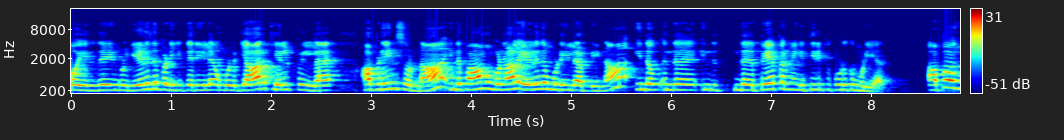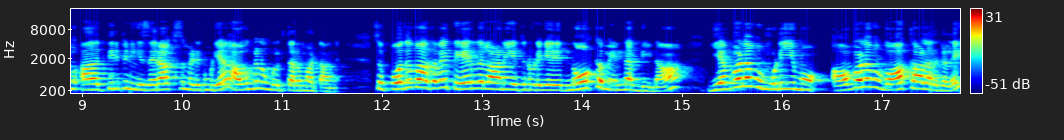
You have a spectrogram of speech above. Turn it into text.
போயிருது உங்களுக்கு எழுத படிக்க தெரியல உங்களுக்கு யாரும் ஹெல்ப் இல்லை அப்படின்னு சொன்னா இந்த ஃபார்ம் உங்களால எழுத முடியல அப்படின்னா இந்த இந்த இந்த இந்த பேப்பர் நீங்க திருப்பி கொடுக்க முடியாது. அப்போ திருப்பி நீங்க ஜெராக்ஸும் எடுக்க முடியாது அவங்களும் உங்களுக்கு தரமாட்டாங்க. ஸோ பொதுவாகவே தேர்தல் ஆணையத்தினுடைய நோக்கம் என்ன அப்படின்னா எவ்வளவு முடியுமோ அவ்வளவு வாக்காளர்களை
